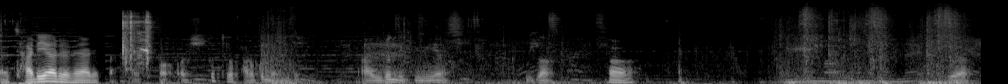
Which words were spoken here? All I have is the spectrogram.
아, 자리야를 해야겠다. 어, 어, 시프트가 바로 끝났는데? 아, 이런 느낌이야. 이거, 어. 뭐야.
